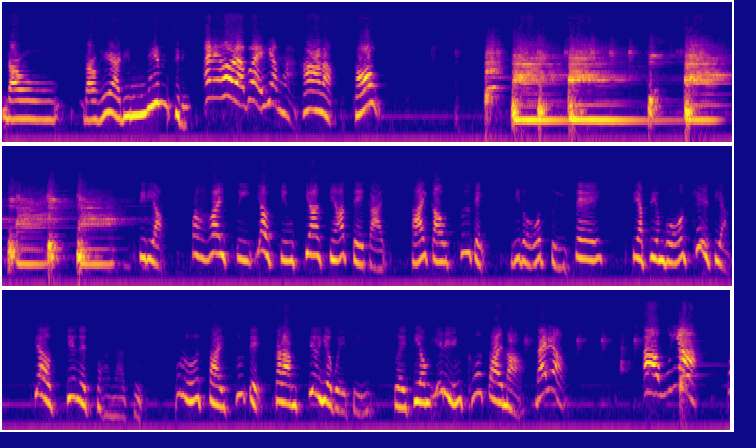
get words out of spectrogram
老老兄啊，恁啉一下。安尼好啦，我会晓啊。哈啦，走。是了，我海水要上假城地界，来到此地，你落对西，也并无客店，少一间的大衙厝，不如在此地甲人少爷为题，地中一人可在嘛？来了。啊有影，我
